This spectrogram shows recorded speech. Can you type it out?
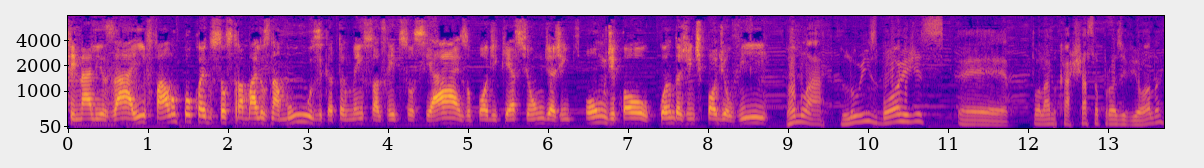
finalizar aí, fala um pouco aí dos seus trabalhos na música, também suas redes sociais, o podcast onde a gente, onde, qual, quando a gente pode ouvir. Vamos lá. Luiz Borges, é, tô lá no Cachaça Prosa e Viola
